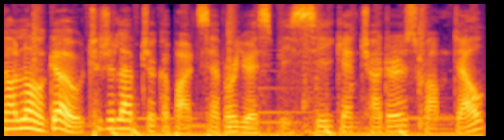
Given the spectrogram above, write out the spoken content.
Not long ago, ChargerLab took apart several USB-C GAN chargers from Dell,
